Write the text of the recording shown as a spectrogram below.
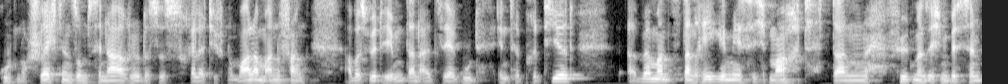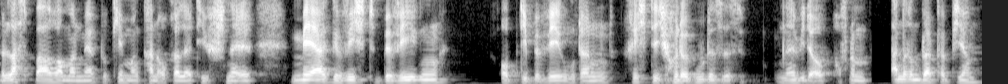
gut noch schlecht in so einem Szenario, das ist relativ normal am Anfang, aber es wird eben dann als sehr gut interpretiert wenn man es dann regelmäßig macht, dann fühlt man sich ein bisschen belastbarer. Man merkt, okay, man kann auch relativ schnell mehr Gewicht bewegen. Ob die Bewegung dann richtig oder gut ist, ist ne, wieder auf, auf einem anderen Blatt Papier.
